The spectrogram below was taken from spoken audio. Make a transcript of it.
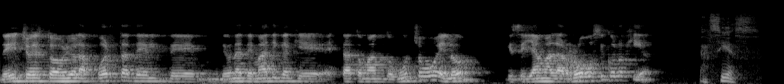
De hecho, esto abrió las puertas de, de, de una temática que está tomando mucho vuelo, que se llama la robopsicología. Así es.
